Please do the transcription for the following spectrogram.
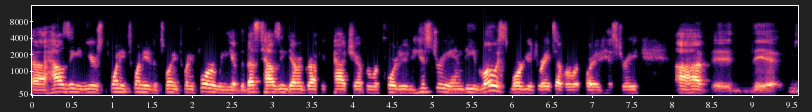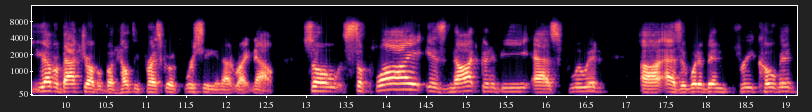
uh, housing in years 2020 to 2024 when you have the best housing demographic patch ever recorded in history and the lowest mortgage rates ever recorded in history. Uh, the, you have a backdrop of unhealthy price growth. We're seeing that right now. So supply is not going to be as fluid uh, as it would have been pre-COVID.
